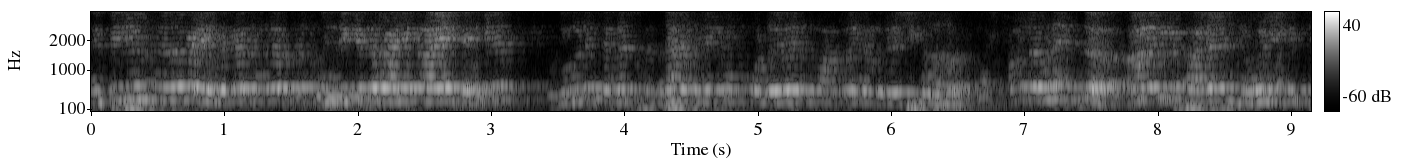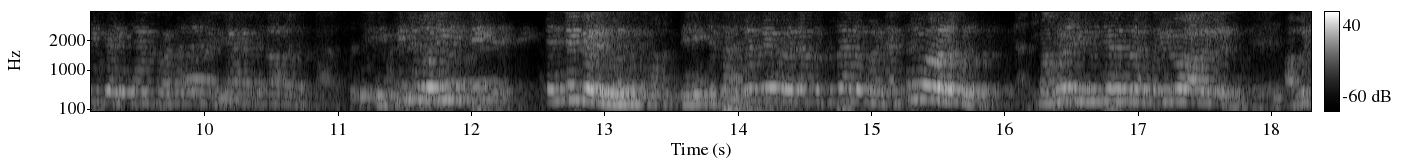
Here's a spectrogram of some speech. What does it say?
നിത്യജീവിതത്തിൽ ഇതെല്ലാം നിങ്ങൾ എപ്പോഴും ചിന്തിക്കുന്ന കാര്യങ്ങളായിട്ടെങ്കിലും നിങ്ങളുടെ ചില ശ്രദ്ധാഞ്ജലികളും കൊണ്ടുവരാൻ മാത്രമേ ഞാൻ ഉദ്ദേശിക്കുന്നുള്ളൂ. അപ്പൊ നമ്മുടെ എന്ത്? ആളുകൾ പലരും ജോലി കിട്ടിക്കഴിഞ്ഞാൽ പലരും വിചാരിക്കുന്നതാണ് എനിക്ക് ജോലി കിട്ടി. എന്റെ കഴിവ് എനിക്ക് സംഘടന വേണ്ട പ്രസ്ഥാനം വേണ്ട എത്രയോ ആളുകൾ നമ്മുടെ യുവജനങ്ങൾ എത്രയോ ആളുകൾ അവർ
